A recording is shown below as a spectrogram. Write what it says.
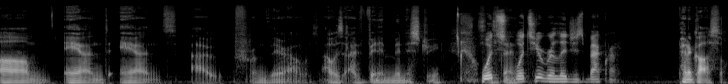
Um, and and I, from there, I was I was I've been in ministry. What's then. what's your religious background? Pentecostal.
